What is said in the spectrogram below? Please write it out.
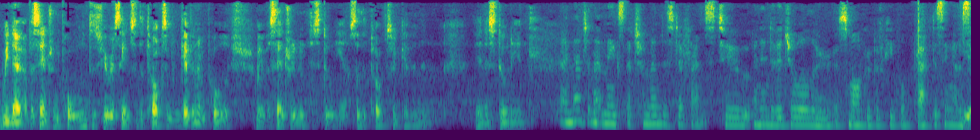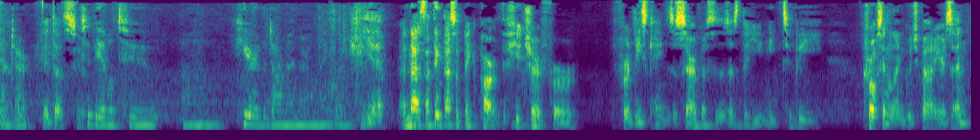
we now have a centre in Poland, as you were saying, so the talks have been given in Polish. We have a centre in Estonia, so the talks are given in, in Estonian. I imagine that makes a tremendous difference to an individual or a small group of people practicing at a Yeah, center It does, yeah. to be able to um, hear the Dharma in their own language. Yeah, and that's I think that's a big part of the future for for these kinds of services is that you need to be crossing language barriers and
